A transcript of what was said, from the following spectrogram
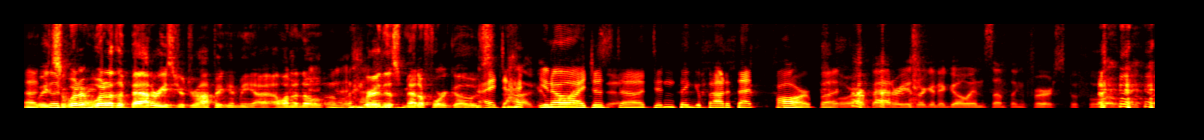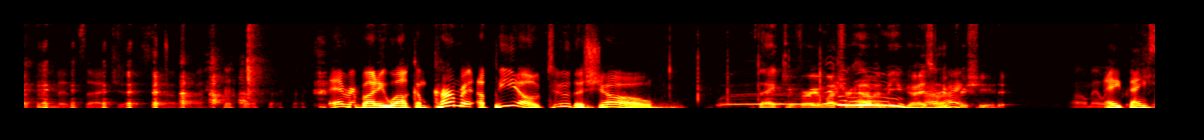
a Wait, so what are, what are the batteries you're dropping in me? I, I want to know where this metaphor goes. I, I- Oh, you good know, I just yeah. uh, didn't think about it that far, but Or our batteries are gonna go in something first before we put them inside you. So, uh, everybody, welcome Kermit Apio to the show. Thank you very much for having me, you guys. All I right. appreciate it. Oh man, we Hey, thanks.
